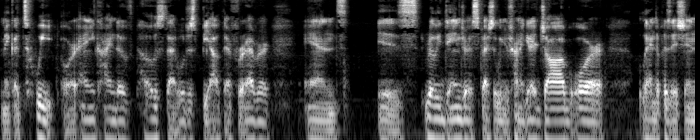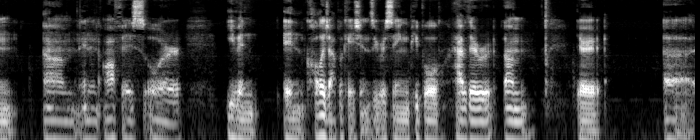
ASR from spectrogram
make a tweet or any kind of post that will just be out there forever and is really dangerous, especially when you're trying to get a job or land a position um, in an office or even in college applications. We were seeing people have their um, their uh,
